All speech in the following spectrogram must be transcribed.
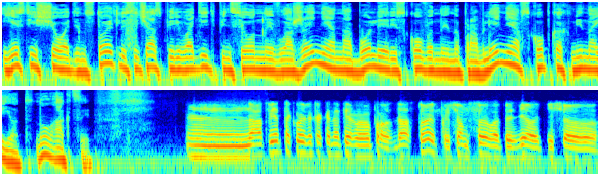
Есть еще один. Стоит ли сейчас переводить пенсионные вложения на более рискованные направления, в скобках Минайот, ну, акции? Ответ такой же, как и на первый вопрос. Да, стоит, причем стоило это сделать еще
